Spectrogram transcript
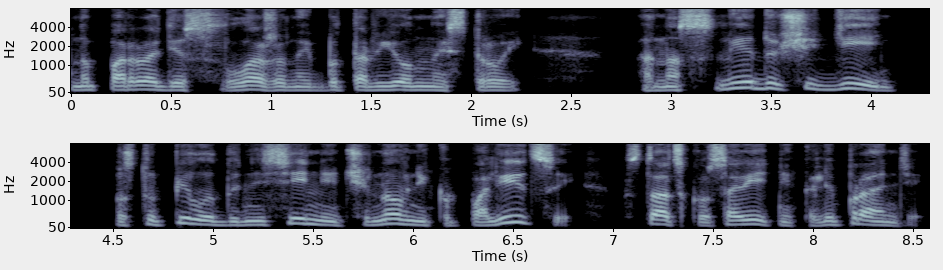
на параде слаженный батальонный строй. А на следующий день поступило донесение чиновника полиции, статского советника Лепранди,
